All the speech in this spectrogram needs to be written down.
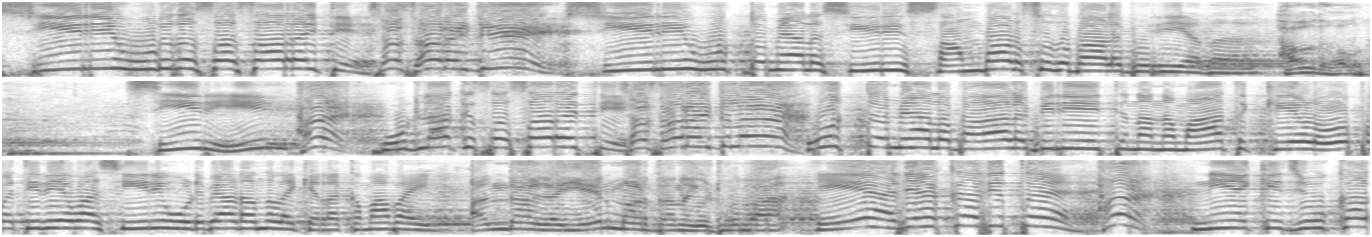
ಸೀರೆ ಉಡುದ ಸಸಾರ ಐತಿ. ಸಸಾರ ಐತಿ? ಸೀರೆ ಉಟ್ಟ ಮೇಲೆ ಸೀರೆ ಸಂಭಾಳಿಸೋದು ಭಾಳ ಬಿರಿ ಅದ. ಹೌದು ಹೌದು. ಸೀರೆ. ಉಡ್ಲಾಕ ಸಸಾರ ಐತಿ. ಸಸಾರ ಐತಿಲ್ಲ? ಉಟ್ಟ ಮ್ಯಾಲ ಬಾಳ ಬಿರಿ ಐತಿ ನನ್ನ ಮಾತು ಕೇಳು ಪತಿದೇವ ಸೀರಿ ಉಡ್ಬ್ಯಾಡ ಅಂದಳಕಿ ರಕಮಾಬಾಯಿ. ಅಂದಾಗ ಏನ್ ಮಾಡ್ತಾನ ಇಟ್ಟೋಬ ಏ ಅದ್ಯಾಕ ಅದಿತ್ತ. ನೀ ಆಕಿ ಜೀವಕಾಳ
